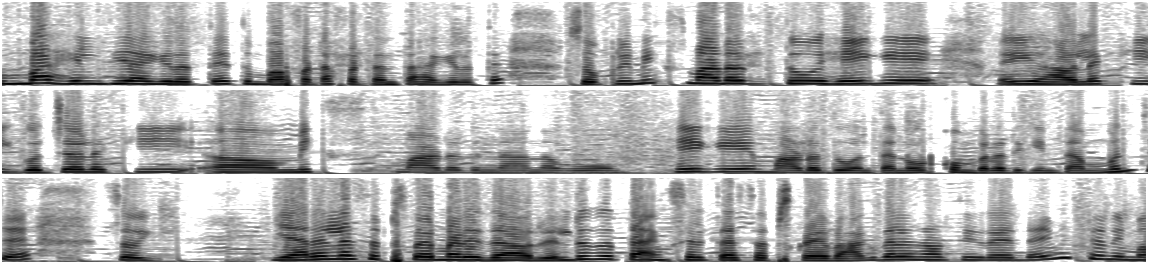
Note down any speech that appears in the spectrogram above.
ತುಂಬಾ ಹೆಲ್ದಿ ಆಗಿರುತ್ತೆ, ತುಂಬ ಫಟಾಫಟ್ ಅಂತ ಆಗಿರುತ್ತೆ. ಸೊ ಪ್ರಿಮಿಕ್ಸ್ ಮಾಡೋದು ಹೇಗೆ, ಈ ಅವಲಕ್ಕಿ ಗೊಜ್ಜವಲಕ್ಕಿ ಮಿಕ್ಸ್ ಮಾಡೋದನ್ನ ನಾವು ಹೇಗೆ ಮಾಡೋದು ಅಂತ ನೋಡ್ಕೊಂಬರೋದಕ್ಕಿಂತ ಮುಂಚೆ ಸೊ ಯಾರೆಲ್ಲ ಸಬ್ಸ್ಕ್ರೈಬ್ ಮಾಡಿದ್ರೆ ಅವರೆಲ್ರಿಗೂ ಥ್ಯಾಂಕ್ಸ್ ಹೇಳ್ತಾ ಸಬ್ಸ್ಕ್ರೈಬ್ ಆಗದಲ್ಲ ನೋಡ್ತಿದ್ರೆ ದಯವಿಟ್ಟು ನಿಮ್ಮ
